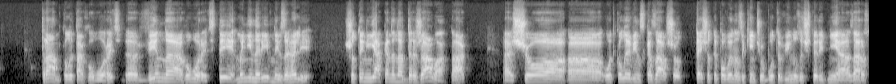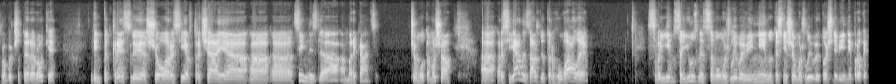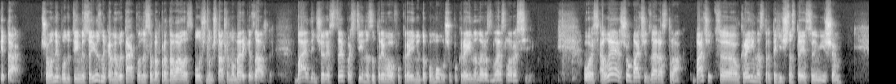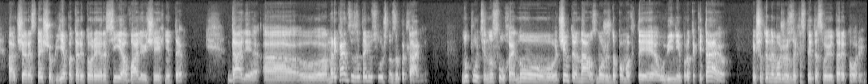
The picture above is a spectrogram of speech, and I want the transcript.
Трамп, коли так говорить, е, він е, говорить: ти мені не рівний взагалі, що ти ніяка не наддержава, так? Е, Що е, от коли він сказав, що те, що ти повинен закінчив бути війну за 4 дні, а зараз робить 4 роки. Він підкреслює, що Росія втрачає е, е, цінність для американців. Чому? Тому що е, росіяни завжди торгували своїм союзництвом у можливій війні, ну точніше, можливої точній війни проти Китаю. Що вони будуть тими союзниками, ви так вони себе продавали Сполученим Штатам Америки завжди. Байден через це постійно затримував Україні допомогу, щоб Україна не рознесла Росію. Ось, але що бачить зараз Трамп? Бачить, е, Україна стратегічно стає сильнішим через те, що б'є по території Росії, обвалюючи їхній тил. Далі е, американці задають слушне запитання. Ну, Путін, ну слухай, ну чим ти нам зможеш допомогти у війні проти Китаю, якщо ти не можеш захистити свою територію?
